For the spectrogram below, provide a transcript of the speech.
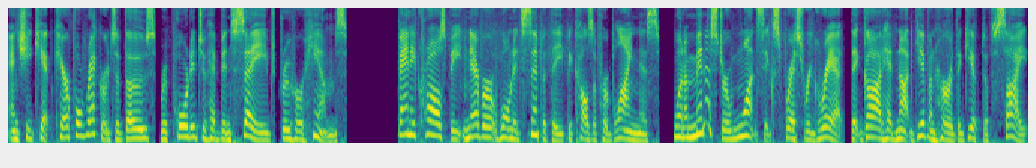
and she kept careful records of those reported to have been saved through her hymns. Fanny Crosby never wanted sympathy because of her blindness. When a minister once expressed regret that God had not given her the gift of sight,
